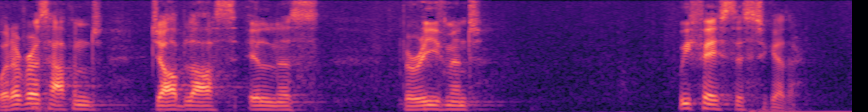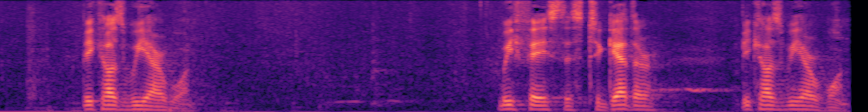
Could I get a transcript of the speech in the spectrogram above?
whatever has happened, job loss, illness, bereavement, we face this together because we are one. We face this together because we are one.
